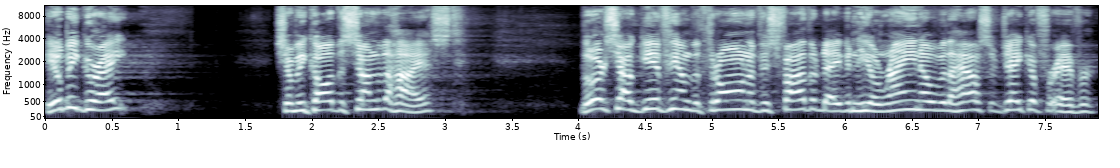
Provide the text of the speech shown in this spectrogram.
He'll be great. Shall be called the Son of the Highest. The Lord shall give him the throne of his father David, and he'll reign over the house of Jacob forever.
